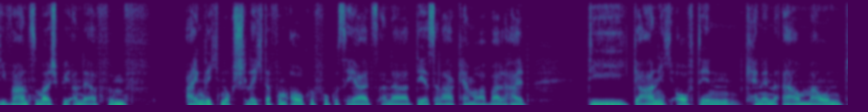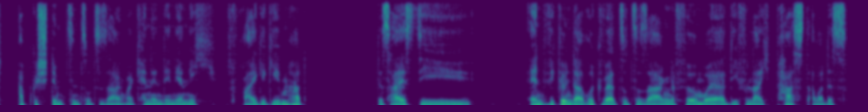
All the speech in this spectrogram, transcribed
die waren zum Beispiel an der R5 eigentlich noch schlechter vom Autofokus her als an der DSLR-Kamera, weil halt die gar nicht auf den Canon R-Mount abgestimmt sind sozusagen, weil Canon den ja nicht freigegeben hat. Das heißt, die entwickeln da rückwärts sozusagen eine Firmware, die vielleicht passt, aber das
